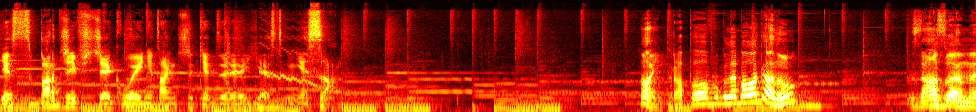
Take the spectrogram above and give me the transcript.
jest bardziej wściekły i nie tańczy, kiedy jest nie sam. No i propos w ogóle bałaganu, Znalazłem e,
